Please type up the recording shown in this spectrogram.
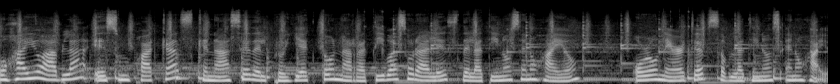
Ohio Habla es un podcast que nace del proyecto Narrativas Orales de Latinos en Ohio, Oral Narratives of Latinos in Ohio.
